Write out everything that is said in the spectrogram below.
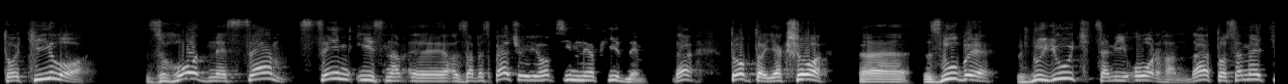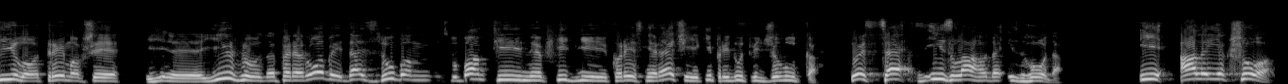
то тіло згодне з цим, з цим і е, забезпечує його всім необхідним. Да? Тобто, якщо е, зуби жують, це мій орган, да, то саме тіло, отримавши їжу, переробить і дасть зубам, зубам ті необхідні корисні речі, які прийдуть від желудка. Тобто це і злагода, і згода. І, але якщо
